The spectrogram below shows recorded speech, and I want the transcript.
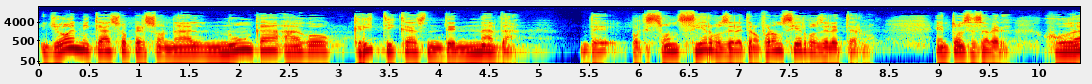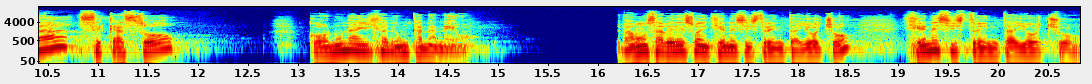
yo en mi caso personal nunca hago críticas de nada, de, porque son siervos del Eterno, fueron siervos del Eterno. Entonces, a ver, Judá se casó con una hija de un cananeo. Vamos a ver eso en Génesis 38. Génesis 38.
